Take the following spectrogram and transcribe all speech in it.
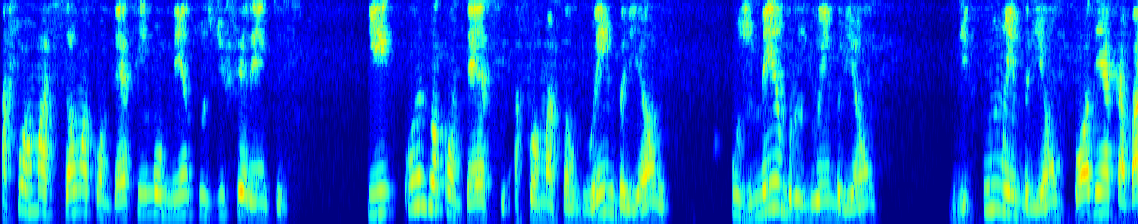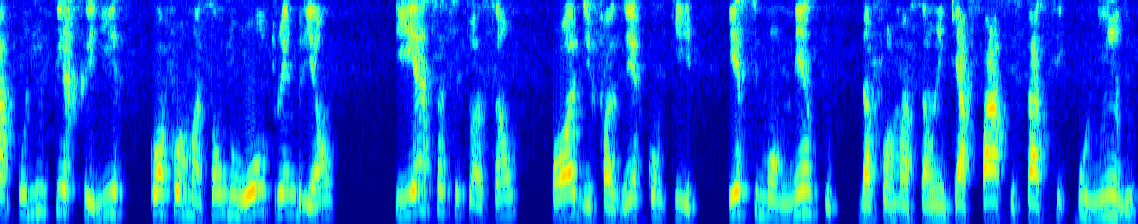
a formação acontece em momentos diferentes. E quando acontece a formação do embrião, os membros do embrião, de um embrião, podem acabar por interferir com a formação do outro embrião. E essa situação pode fazer com que esse momento da formação em que a face está se unindo,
